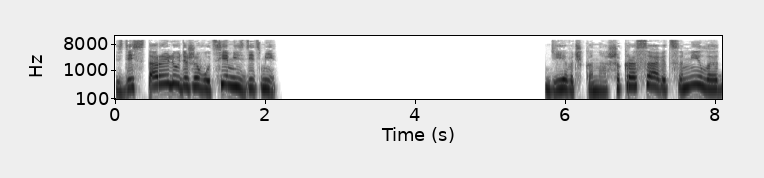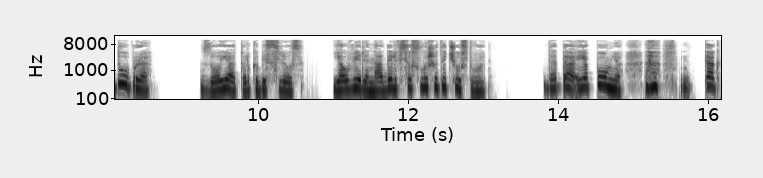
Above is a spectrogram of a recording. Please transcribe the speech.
Здесь старые люди живут, семьи с детьми». «Девочка наша, красавица, милая, добрая, Зоя, только без слез. Я уверена, Адель все слышит и чувствует. Да-да, я помню. Так,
